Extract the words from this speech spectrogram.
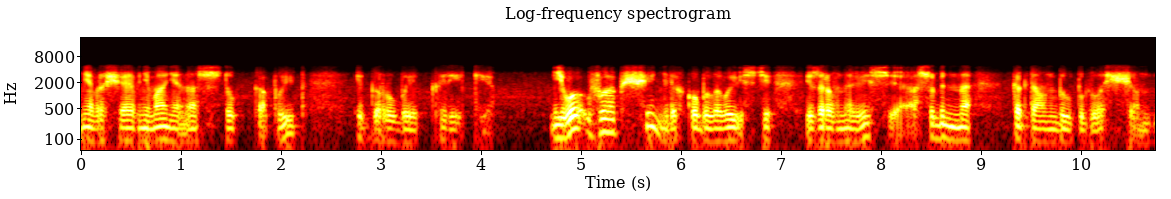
не обращая внимания на стук копыт и грубые крики. Его вообще нелегко было вывести из равновесия, особенно когда он был поглощен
